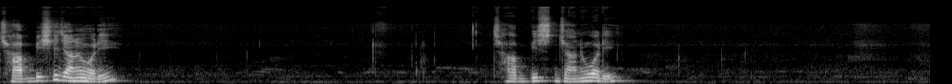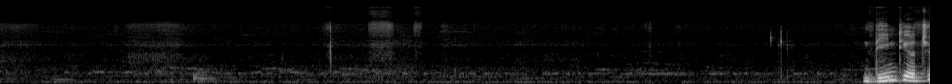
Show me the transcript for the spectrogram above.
ছাব্বিশে জানুয়ারি। ছাব্বিশ জানুয়ারি দিনটি হচ্ছে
